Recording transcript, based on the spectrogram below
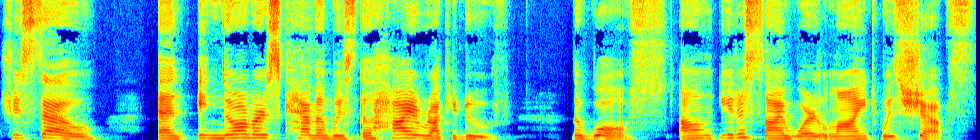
She saw an enormous cabin with a high rocky roof. The walls on either side were lined with shelves,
